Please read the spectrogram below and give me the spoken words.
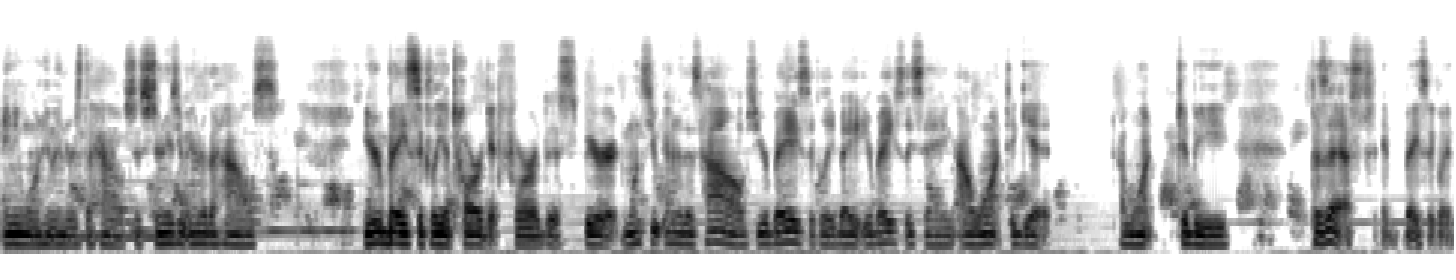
anyone who enters the house. As soon as you enter the house, you're basically a target for this spirit. Once you enter this house, you're basically you're basically saying, "I want to get, I want to be possessed." Basically,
